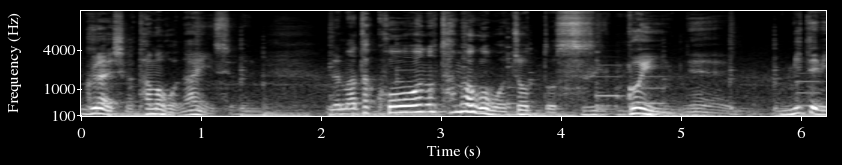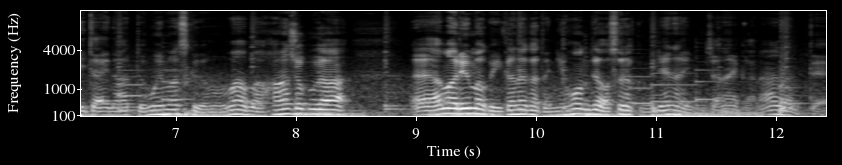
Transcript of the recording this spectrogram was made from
ぐらいしか卵ないんですよね。でまたこの卵もちょっとすっごいね見てみたいなと思いますけどもまあまあ繁殖が、えー、あまりうまくいかなかった日本ではおそらく見れないんじゃないかななんて、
